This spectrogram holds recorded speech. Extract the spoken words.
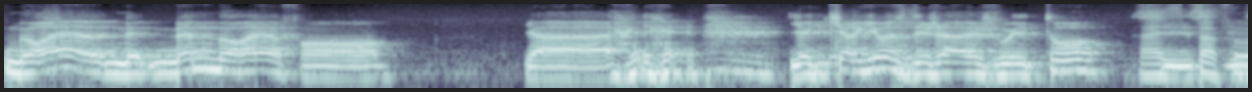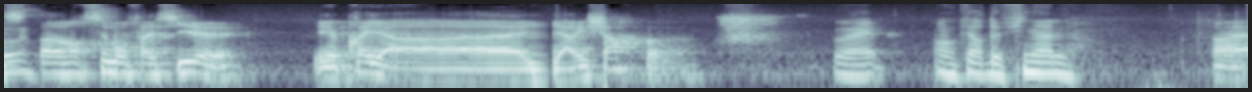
Murray, euh, même Murray, enfin. Il y a, y a Kyrgios déjà à jouer tôt. c'est pas faux. c'est pas forcément facile. Et après, il y a, y a Richard, quoi. Ouais, en quart de finale. Ouais.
